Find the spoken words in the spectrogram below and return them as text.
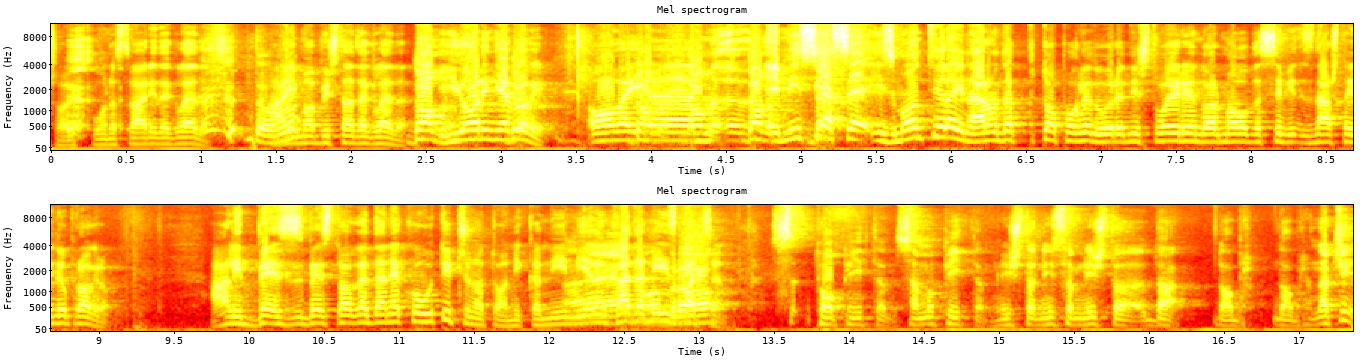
čovjek puno stvari da gleda. Dobro. A imao bi šta da gleda. Dobro. I oni njegovi. Ovaj, Dobro, dobro, dobro. emisija Da. se izmontira i naravno da to pogleda uredništvo jer je normalno da se zna šta ide u program. Ali bez, bez toga da neko utiče na to, nikad, ni, nijedan kadar nije dobro. izbačen. To pitam, samo pitam, ništa, nisam ništa, da, dobro, dobro. Znači,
